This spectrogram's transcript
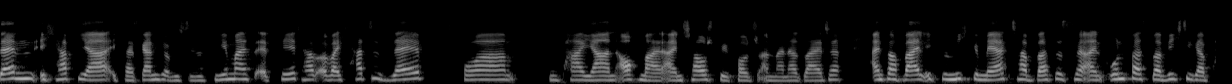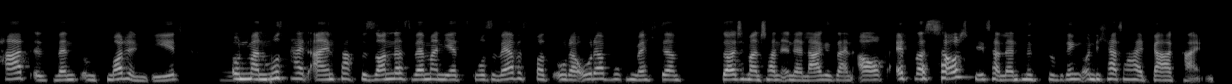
denn ich habe ja, ich weiß gar nicht, ob ich dir das jemals erzählt habe, aber ich hatte selbst vor ein paar Jahren auch mal einen Schauspielcoach an meiner Seite, einfach weil ich für mich gemerkt habe, was es für ein unfassbar wichtiger Part ist, wenn es ums Modeln geht und man muss halt einfach, besonders wenn man jetzt große Werbespots oder oder buchen möchte, sollte man schon in der Lage sein, auch etwas Schauspieltalent mitzubringen. Und ich hatte halt gar keinen.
